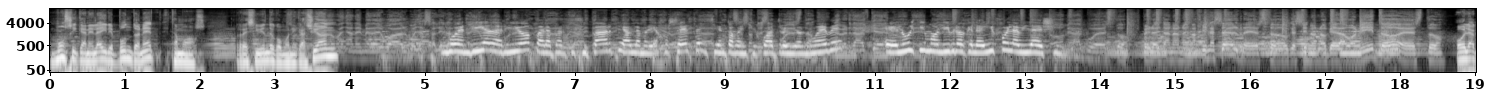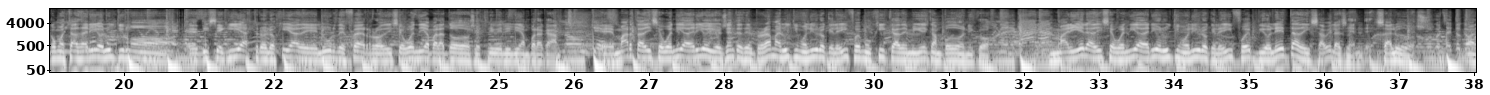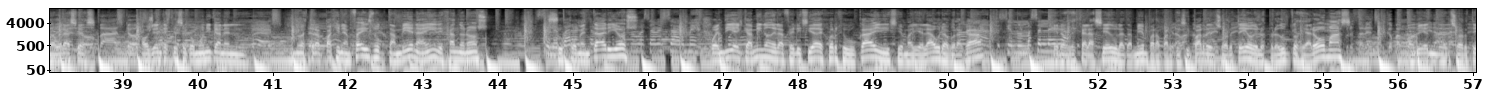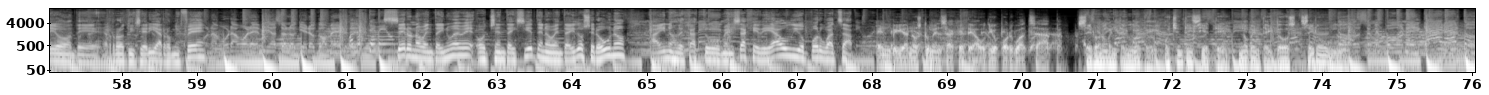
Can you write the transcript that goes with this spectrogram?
musicanelaire.net. Estamos recibiendo comunicación. Buen día Darío, para participar te habla María José 624-9. El último libro que leí fue La vida de Gina. Hola, ¿cómo estás Darío? El último eh, dice guía astrología de Lourdes Ferro, dice buen día para todos, escribe Lilian por acá. Eh, Marta dice buen día Darío y oyentes del programa, el último libro que leí fue Mujica de Miguel Campodónico. Mariela dice, buen día Darío, el último libro que leí fue Violeta de Isabel Allende. Saludos. Bueno, gracias a oyentes que se comunican en nuestra página en Facebook también ahí, dejándonos sus comentarios. Buen día, el camino de la felicidad de Jorge Bucay, dice María Laura por acá, que nos deja la cédula también para participar del sorteo de los productos de aromas, también del sorteo de roticería Romifé. 099 87 9201, ahí nos dejas tu mensaje de audio por WhatsApp. Envíanos tu mensaje de audio por WhatsApp 099 87 9201.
